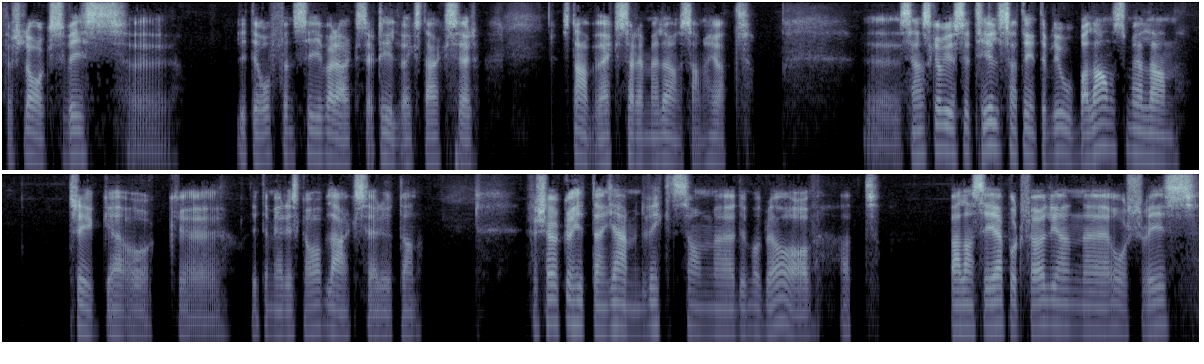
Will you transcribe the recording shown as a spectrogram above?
förslagsvis eh, lite offensivare aktier, tillväxtaktier, snabbväxare med lönsamhet. Eh, sen ska vi se till så att det inte blir obalans mellan trygga och eh, lite mer riskabla aktier utan försök att hitta en jämnvikt som du mår bra av. Att balansera portföljen årsvis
